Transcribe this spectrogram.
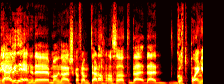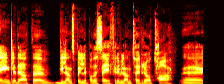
Jeg er litt enig i det Magnar skal fram til her. Altså det, er, det er et godt poeng egentlig det at uh, vil han spille på det safe, eller vil han tørre å ta uh,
